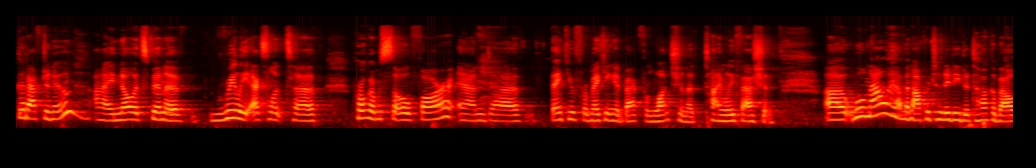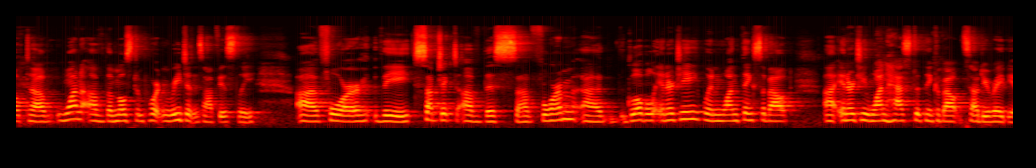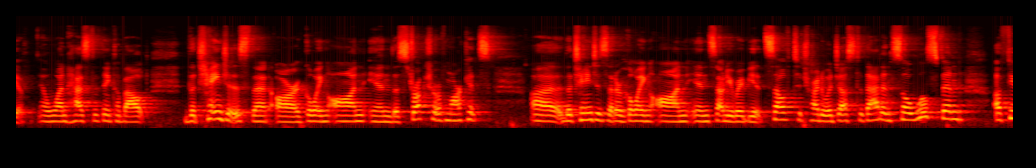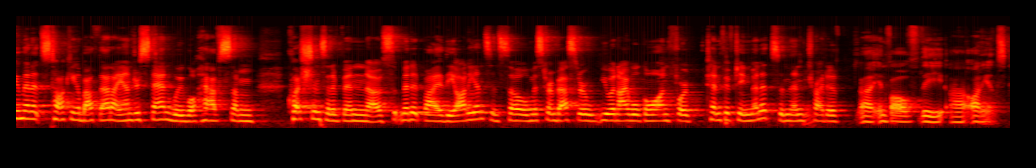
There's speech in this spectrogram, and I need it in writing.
Good afternoon. I know it's been a really excellent uh, program so far, and uh, thank you for making it back from lunch in a timely fashion. Uh, we'll now have an opportunity to talk about uh, one of the most important regions, obviously, uh, for the subject of this uh, forum, global energy. When one thinks about energy, one has to think about Saudi Arabia, and one has to think about the changes that are going on in the structure of markets, uh, the changes that are going on in Saudi Arabia itself to try to adjust to that. And so we'll spend a few minutes talking about that. I understand we will have some questions that have been uh, submitted by the audience. And so, Mr. Ambassador, you and I will go on for 10, 15 minutes and then try to uh, involve the uh, audience.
